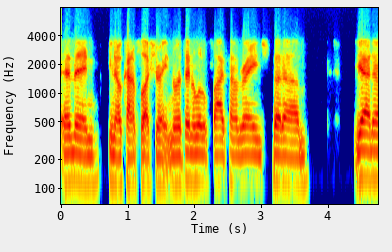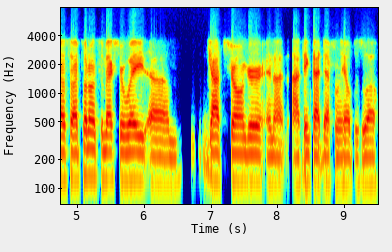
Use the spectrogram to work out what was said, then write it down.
and then you know kind of fluctuating within a little five pound range. But um, yeah, no. So I put on some extra weight, um, got stronger, and I, I think that definitely helped as well.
